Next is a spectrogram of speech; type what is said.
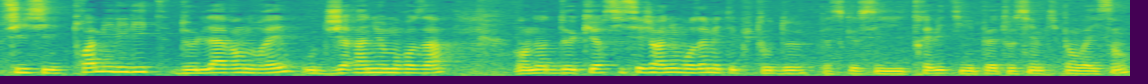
si, si, 3 millilitres de lavande vraie ou de géranium rosa en note de cœur. Si c'est géranium rosa, mettez plutôt 2 parce que c'est très vite, il peut être aussi un petit peu envahissant.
